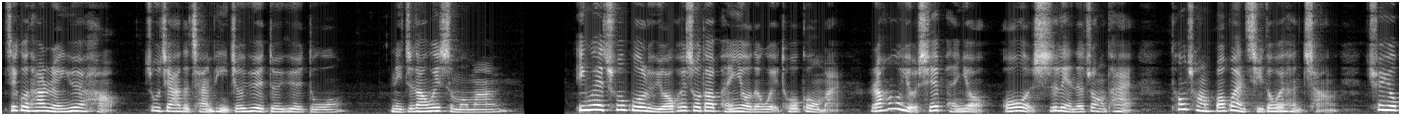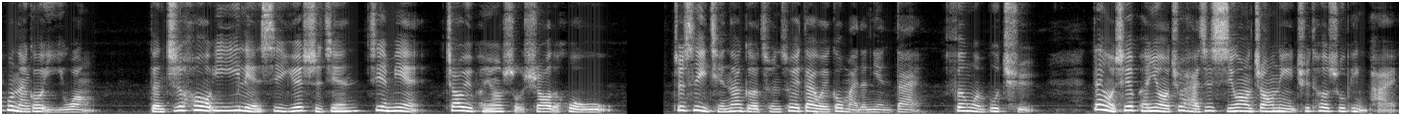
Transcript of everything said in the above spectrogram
结果他人越好，住家的产品就越堆越多。你知道为什么吗？因为出国旅游会受到朋友的委托购买，然后有些朋友偶尔失联的状态，通常保管期都会很长，却又不能够遗忘。等之后一一联系约时间见面，交予朋友所需要的货物。这是以前那个纯粹代为购买的年代，分文不取。但有些朋友却还是希望 Johnny 去特殊品牌。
